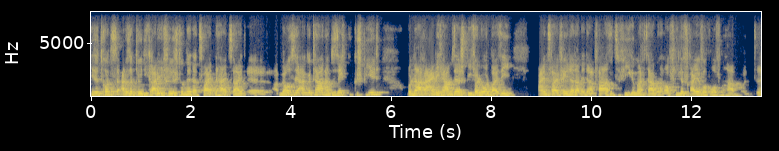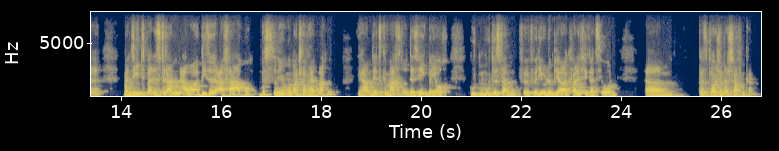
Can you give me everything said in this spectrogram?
nichtsdestotrotz also natürlich gerade die Viertelstunde in der zweiten Halbzeit äh, haben wir auch sehr angetan, haben sie sehr gut gespielt. Und nachher eigentlich haben sie das Spiel verloren, weil sie ein, zwei Fehler dann in der Phase zu viel gemacht haben und dann auch viele Freie verworfen haben. Und äh, man sieht, man ist dran, aber diese Erfahrung muss so eine junge Mannschaft halt machen. Die haben sie jetzt gemacht und deswegen bin ich auch guten Mutes dann für, für die Olympia-Qualifikation, ähm, dass Deutschland das schaffen kann.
